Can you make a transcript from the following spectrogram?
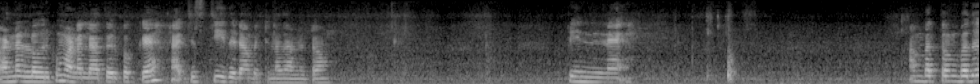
വണ്ണുള്ളവർക്കും വണ്ണല്ലാത്തവർക്കൊക്കെ അഡ്ജസ്റ്റ് ചെയ്തിടാൻ പറ്റുന്നതാണ് കേട്ടോ പിന്നെ അമ്പത്തൊമ്പത്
